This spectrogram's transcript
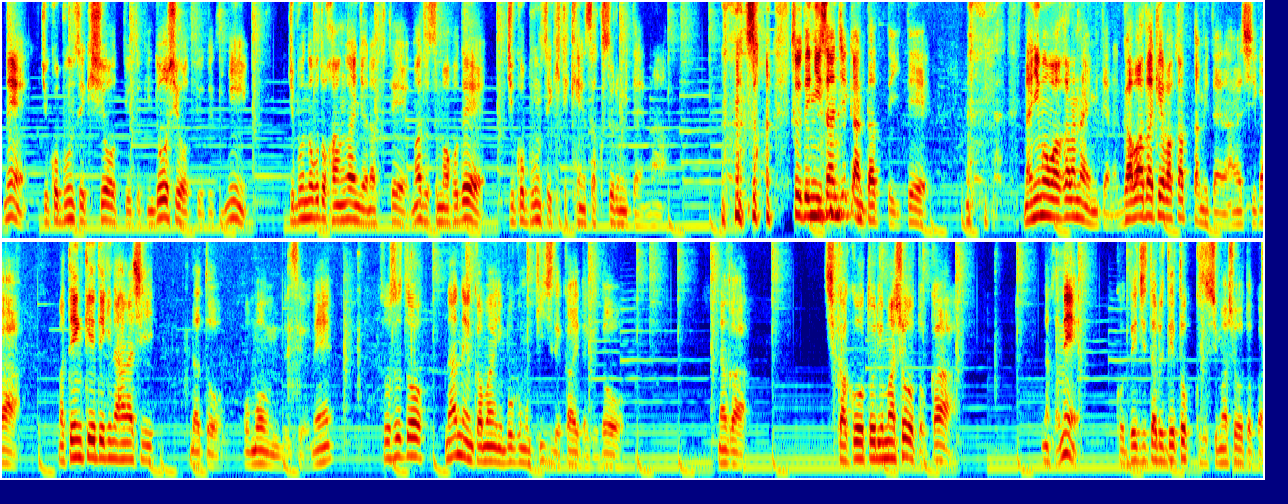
ね、自己分析しようっていう時にどうしようっていう時に、自分のこと考えるんじゃなくて、まずスマホで自己分析って検索するみたいな、それで2、3時間経っていて、何もわからないみたいな、側だけ分かったみたいな話が、まあ、典型的な話だと思うんですよね。そうすると、何年か前に僕も記事で書いたけど、なんか、資格を取りましょうとか、なんかね、こうデジタルデトックスしましょうとか、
